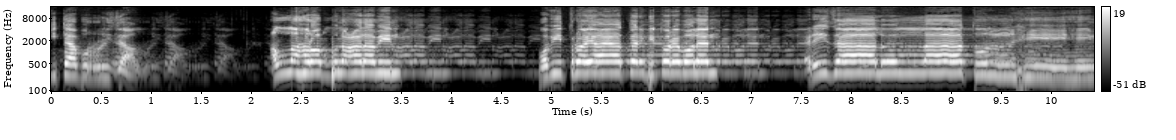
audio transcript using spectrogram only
কিতাবুর রিজাল আল্লাহ রব্বুল আলামিন পবিত্র এই আয়াতের ভিতরে বলেন রিজালুল্লাহ তুলহিহিম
